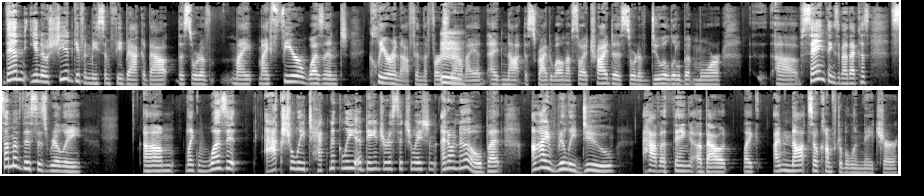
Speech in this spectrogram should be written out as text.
then, you know, she had given me some feedback about the sort of my, my fear wasn't clear enough in the first mm. round. I had, I had not described well enough. So I tried to sort of do a little bit more, uh, saying things about that because some of this is really, um, like, was it actually technically a dangerous situation? I don't know, but I really do have a thing about like, I'm not so comfortable in nature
